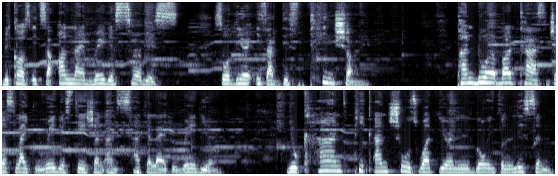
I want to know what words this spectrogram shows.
because it's an online radio service. So there is a distinction. Pandora broadcasts just like radio station and satellite radio. You can't pick and choose what you're going to listen.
